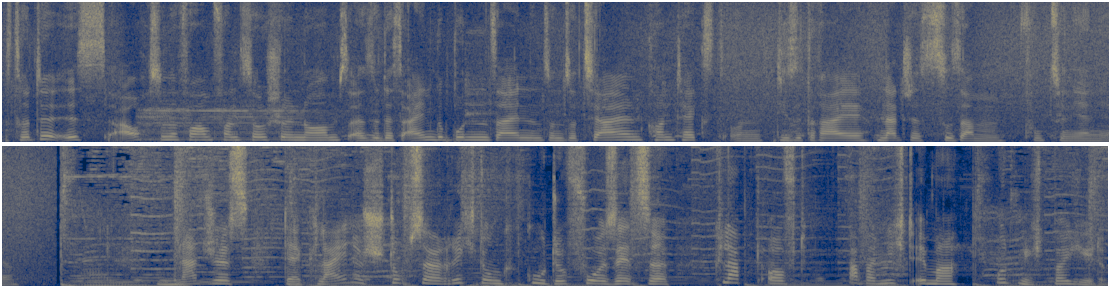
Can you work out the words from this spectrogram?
Das dritte ist auch so eine Form von Social Norms, also das Eingebundensein in so einen sozialen Kontext. Und diese drei Nudges zusammen funktionieren hier. Nudges, der kleine Stupser Richtung gute Vorsätze. Klappt oft, aber nicht immer und nicht bei jedem.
